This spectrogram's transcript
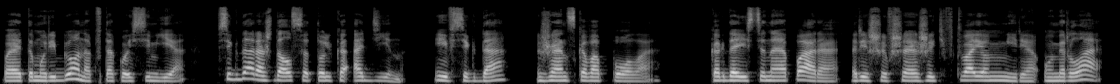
поэтому ребенок в такой семье всегда рождался только один, и всегда женского пола. Когда истинная пара, решившая жить в твоем мире, умерла,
